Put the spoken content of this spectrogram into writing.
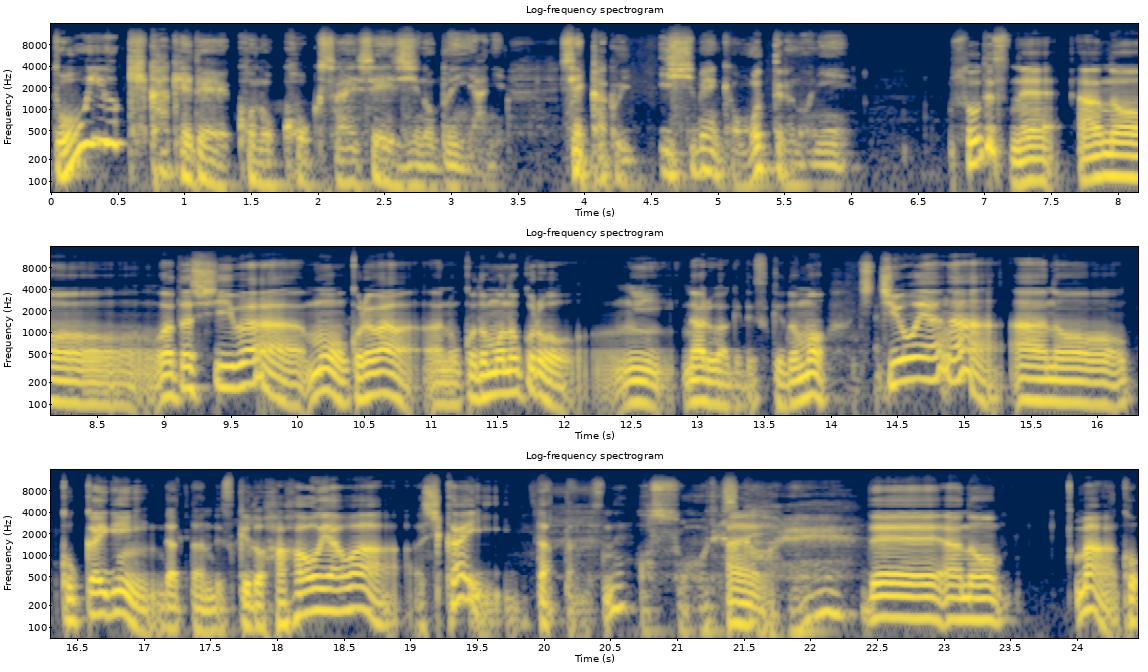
どういうきっかけでこの国際政治の分野にせっかく医師免許を持ってるのに？そうですね。あの私はもうこれはあの子供の頃になるわけですけども父親があの国会議員だったんですけど母親は歯科医だったんですね。あそうですか、はい、であのまあ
